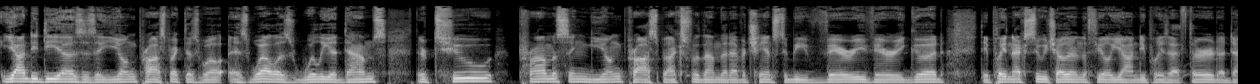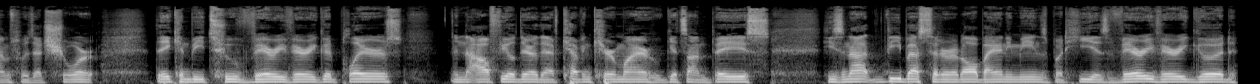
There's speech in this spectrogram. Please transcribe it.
Yandy Diaz is a young prospect as well as well as Willy Adames. They're two promising young prospects for them that have a chance to be very, very good. They play next to each other in the field. Yandy plays at third, Adames plays at short. They can be two very, very good players. In the outfield there, they have Kevin Kiermaier who gets on base. He's not the best hitter at all by any means, but he is very, very good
